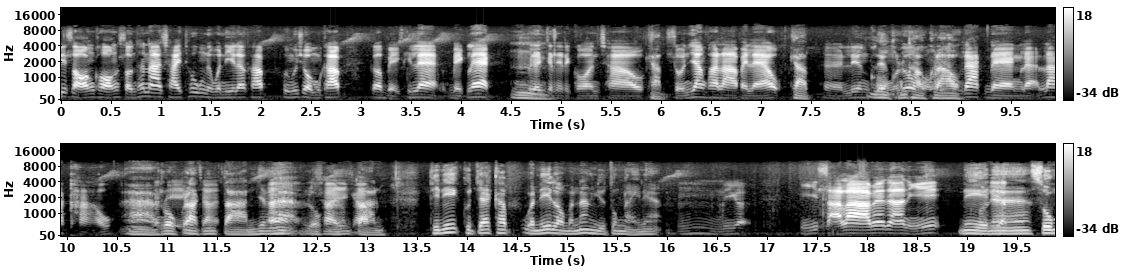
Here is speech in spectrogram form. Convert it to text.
ที่ 2 ของสนทนาชายทุ่งในวันนี้แล้วครับ คุณผู้ชมครับ ก็เบรกที่แรกเบรกแรกอืมเตือนเกษตรกรชาวครับ สวนยางพาราไปแล้วครับ เอ่อเรื่องขเรื่อองงของโรคข่าวของคราวรากแดงและรากขาว อ่านั่นโรครากเองน้ำตาลใช่ไหมฮะอ่าโรคใช่รากครับน้ำตาล ทีนี้คุณแจ๊คครับ วันนี้เรามานั่งอยู่ตรงไหนเนี่ย อืมนี่ก็นี่ศาลาแม่อาจารย์อย่างนี้ นี่เขาเรียนะกซุ้ม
